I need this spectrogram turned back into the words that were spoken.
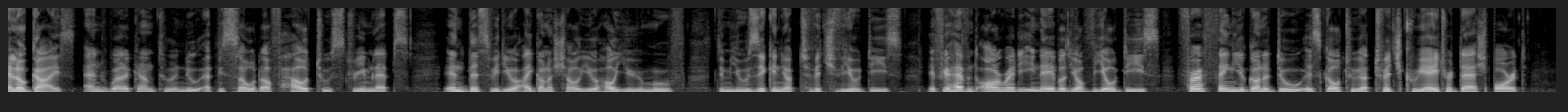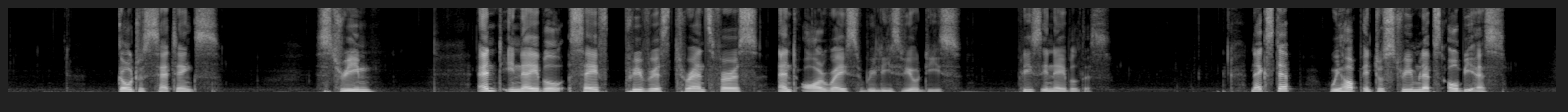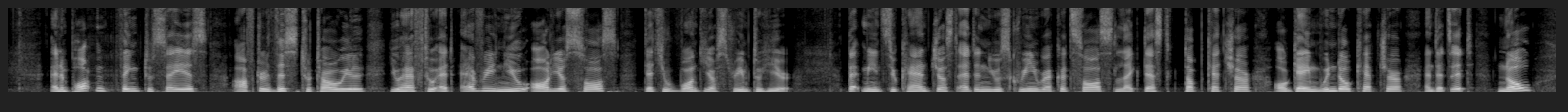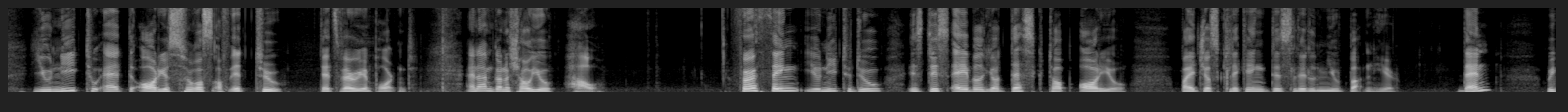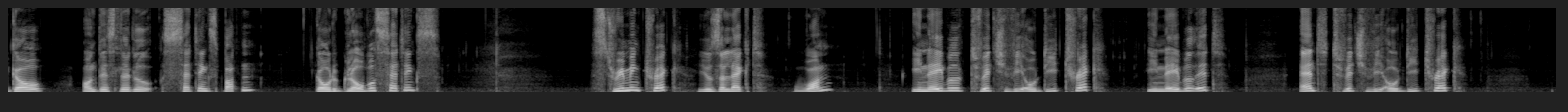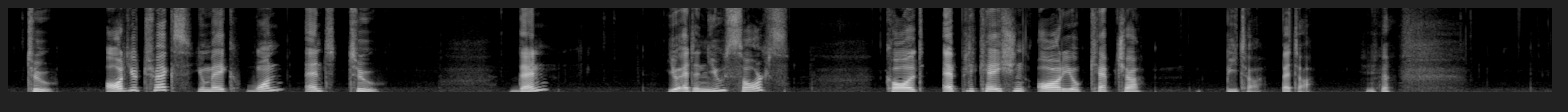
Hello guys and welcome to a new episode of How to Streamlabs. In this video I'm gonna show you how you remove the music in your Twitch VODs. If you haven't already enabled your VODs, first thing you're gonna do is go to your Twitch creator dashboard, go to settings, stream and enable save previous transfers and always release VODs. Please enable this. Next step, we hop into Streamlabs OBS. An important thing to say is, after this tutorial, you have to add every new audio source that you want your stream to hear. That means you can't just add a new screen record source like desktop capture or game window capture and that's it. No, you need to add the audio source of it too. That's very important. And I'm gonna show you how. First thing you need to do is disable your desktop audio by just clicking this little mute button here. Then we go on this little settings button, go to global settings, streaming track, you select 1, enable Twitch VOD track, enable it, and Twitch VOD track 2. Audio tracks you make 1 and 2. Then you add a new source called application audio capture beta beta.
